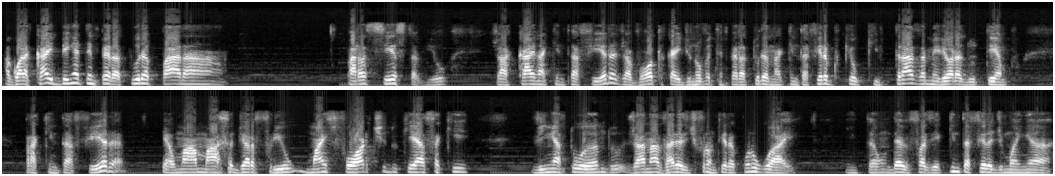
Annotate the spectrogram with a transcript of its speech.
Agora cai bem a temperatura para para sexta, viu? Já cai na quinta-feira, já volta a cair de novo a temperatura na quinta-feira, porque o que traz a melhora do tempo para quinta-feira é uma massa de ar frio mais forte do que essa que vinha atuando já nas áreas de fronteira com o Uruguai. Então deve fazer quinta-feira de manhã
